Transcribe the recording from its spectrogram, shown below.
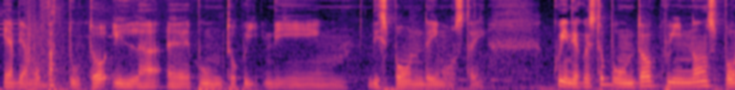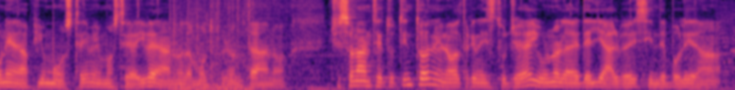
e abbiamo battuto il eh, punto qui di, di spawn dei mostri. Quindi a questo punto qui non spawnerà più mostri, ma i mostri arriveranno da molto più lontano. Ci sono altri tutto intorno, inoltre ne distruggerai uno, l'area degli alberi si indebolirà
